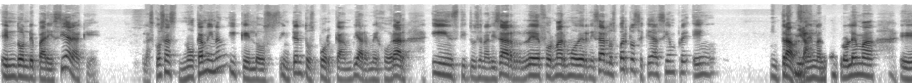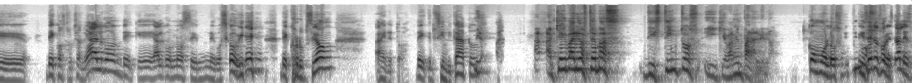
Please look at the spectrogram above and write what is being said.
en donde pareciera que las cosas no caminan y que los intentos por cambiar, mejorar, institucionalizar, reformar, modernizar los puertos se queda siempre en, trabas, en algún problema eh, de construcción de algo, de que algo no se negoció bien, de corrupción, hay de todo, de sindicatos. aquí hay varios temas distintos y que van en paralelo. Como los incendios forestales,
